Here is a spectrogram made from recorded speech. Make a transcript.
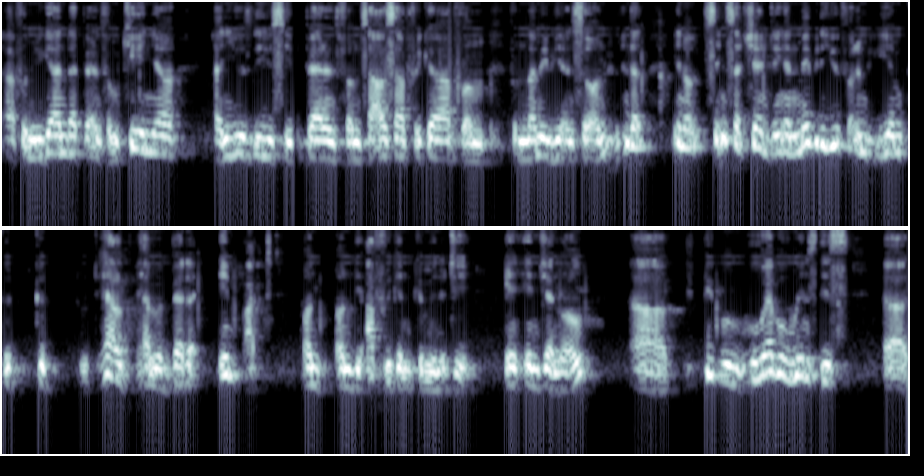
uh, from Uganda, parents from Kenya, and usually you see parents from South Africa, from, from Namibia and so on. And that, you know, things are changing and maybe the Youth Olympic Game could, could, could help have a better impact on, on the African community in, in general. Uh, people, whoever wins this, uh,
